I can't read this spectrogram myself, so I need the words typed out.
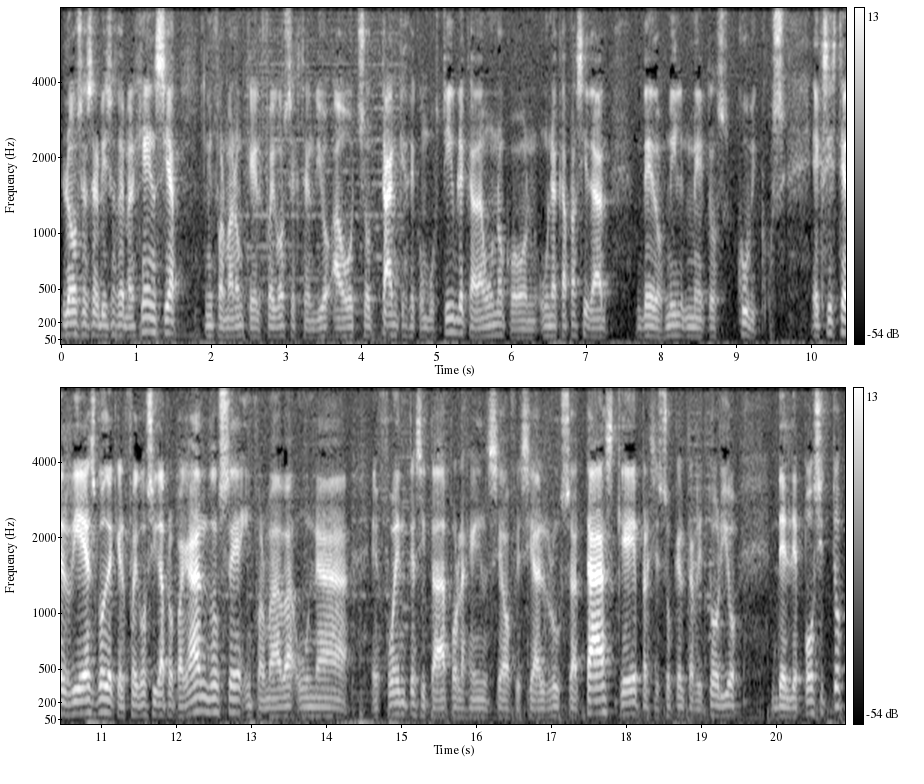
Los servicios de emergencia informaron que el fuego se extendió a ocho tanques de combustible, cada uno con una capacidad de 2.000 metros cúbicos. Existe el riesgo de que el fuego siga propagándose, informaba una eh, fuente citada por la agencia oficial rusa TASS, que precisó que el territorio del depósito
